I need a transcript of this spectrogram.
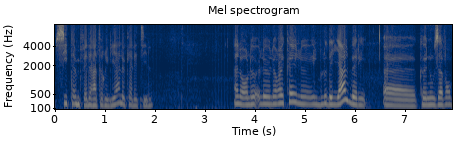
si thème fédérateur il y a, lequel est-il? Alors, le, recueil le, Il blu degli alberi, euh, que nous avons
